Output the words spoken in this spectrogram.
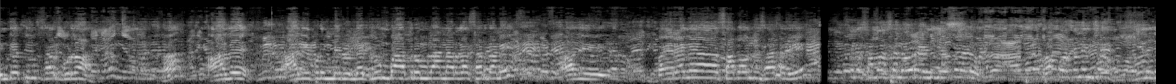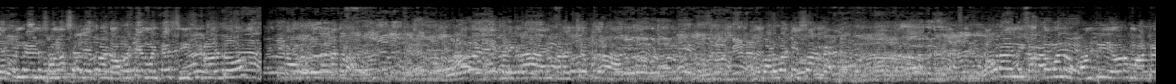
ఇంత ఎత్తింది సార్ బుర్రా. అదే. అది ఇప్పుడు మీరు లెట్రూమ్ బాత్రూమ్ లా అన్నారు కదా సార్ దాన్ని? అది బహిరంగ సభ ఉంది సార్ అది. సమస్యలు రెండు చెప్పాడు. ఒక్కొక్క నిమిషం. నేను చెప్పిన రెండు సమస్యలు చెప్పాడు. ఒకటేమంటే సీసీ రోడ్డు. ఇక్కడికి రా ఇక్కడ పడగొట్టిస్తాను ఎవరా నీకు రమ్మను పంపి ఎవరు మాట్లాడు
